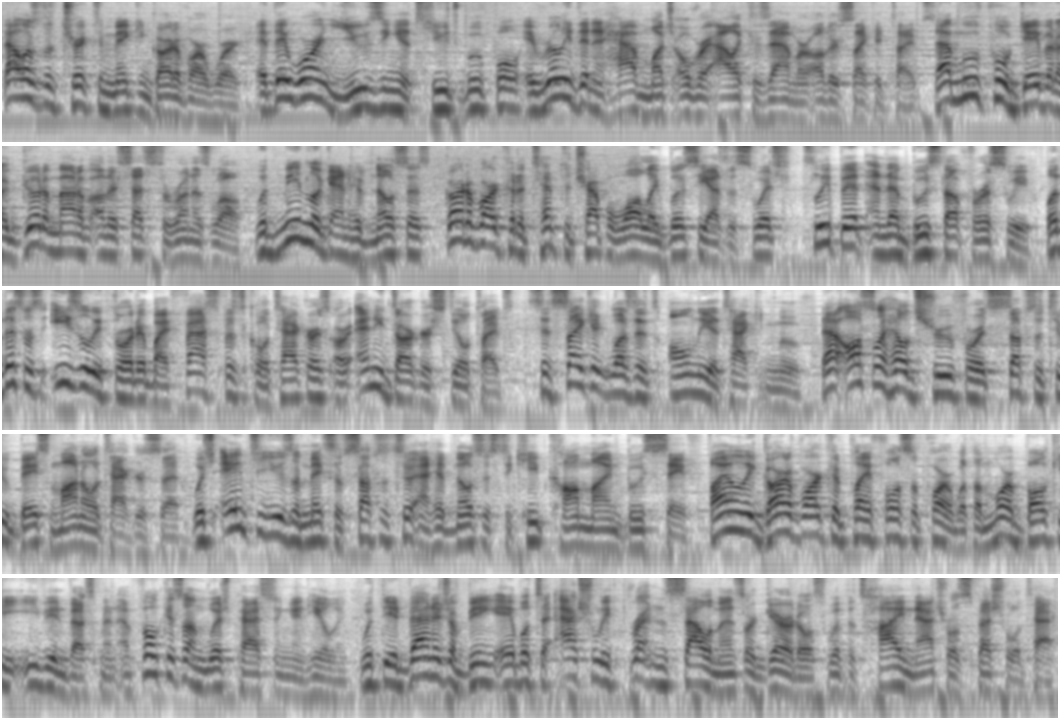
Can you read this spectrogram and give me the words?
that was the trick to making Gardevoir work. If they weren't using its huge move pool, it really didn't have much over Alakazam or other psychic types. That move pool gave it a good amount of other sets to run as well. With Mean Look and Hypnosis, Gardevoir could attempt to trap a wall like Blissey as a switch, sleep it, and then boost up for a sweep. But this was easily thwarted by fast physical attackers or any darker steel types, since Psychic was its only attacking move. That also held true for its substitute-based mono attacker set, which aimed to use a mix of substitute and hypnosis to keep Calm Mind boost safe. Finally, Gardevoir could play full support with a more bulky EV investment and focus on wish passing and healing, with the advantage of being able to actually threaten Salamence or Gyarados with its high natural special attack.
